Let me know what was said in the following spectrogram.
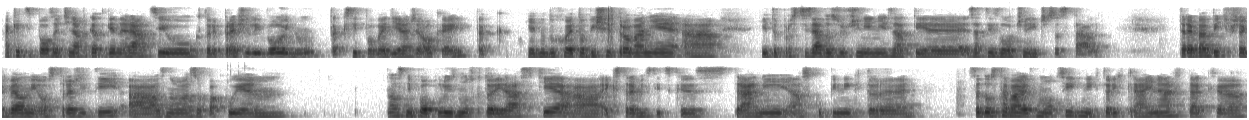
A keď si pozrite napríklad generáciu, ktorí prežili vojnu, tak si povedia, že OK, tak jednoducho je to vyšetrovanie a je to proste zadozučinenie za tie, za tie zločiny, čo sa stali. Treba byť však veľmi ostražitý a znova zopakujem, vlastne populizmus, ktorý rastie a extremistické strany a skupiny, ktoré sa dostávajú v moci v niektorých krajinách, tak eh,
